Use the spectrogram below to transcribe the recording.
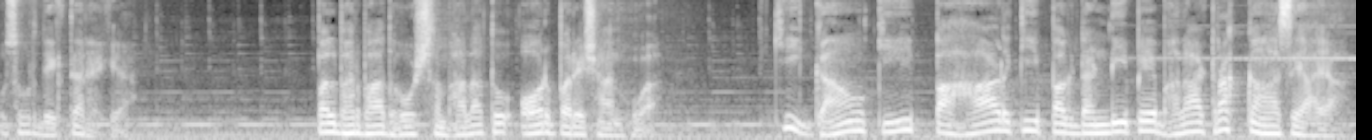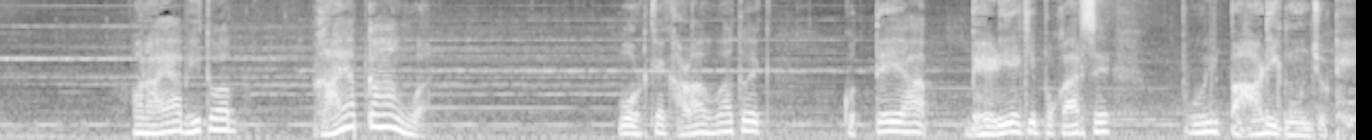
उस ओर देखता रह गया। पल भर बाद होश संभाला तो और परेशान हुआ। कि गाँव की पहाड़ की पगडंडी पे भला ट्रक कहाँ से आया? और आया भी तो अब गायब कहाँ हुआ? वो उठ के खड़ा हुआ तो एक कुत्ते या भेड़िए की पुकार से पूरी पहाड़ी गूंज उठी।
